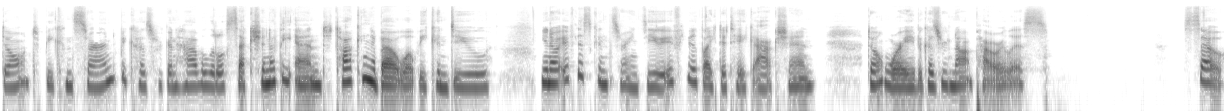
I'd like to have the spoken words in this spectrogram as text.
don't be concerned because we're going to have a little section at the end talking about what we can do. You know, if this concerns you, if you'd like to take action, don't worry because you're not powerless. So,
